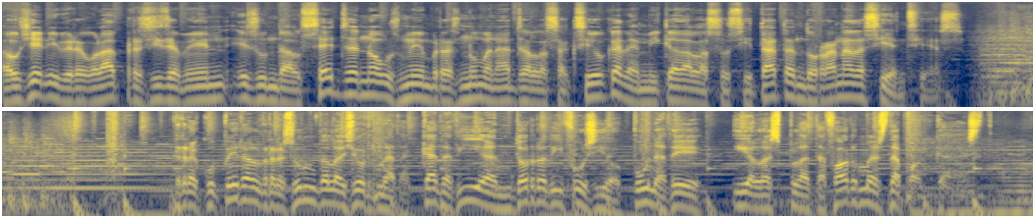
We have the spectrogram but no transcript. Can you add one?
Eugeni Bregolat, precisament, és un dels 16 nous membres nomenats a la secció acadèmica de la Societat Andorrana de Ciències. Recupera el resum de la jornada cada dia a AndorraDifusió.d i a les plataformes de podcast.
